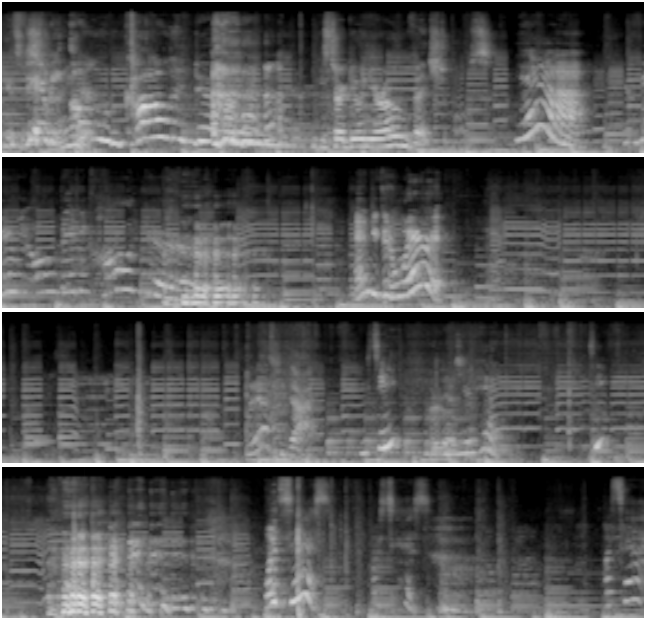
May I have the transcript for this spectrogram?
Your It's very own colander. You can start doing your own vegetables. Yeah. Your very own baby colander. And you can wear it. what else you got? You see? There's your head. See? What's this? What's this? What's that?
